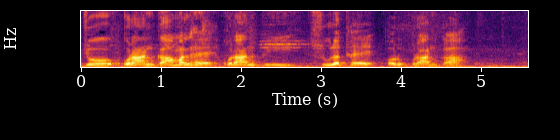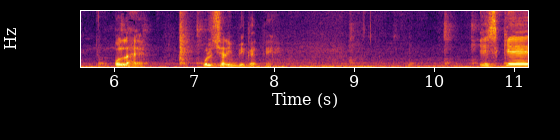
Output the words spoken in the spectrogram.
जो कुरान का अमल है, कुरान की सूरत है और कुरान का कुल है। कुल शरीफ भी कहते हैं। इसके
